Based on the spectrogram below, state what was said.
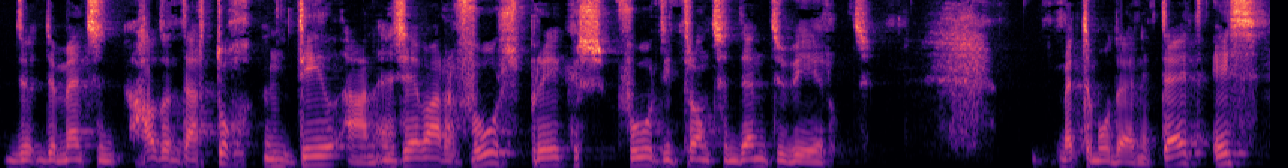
de, de mensen hadden daar toch een deel aan. En zij waren voorsprekers voor die transcendente wereld. Met de moderniteit is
